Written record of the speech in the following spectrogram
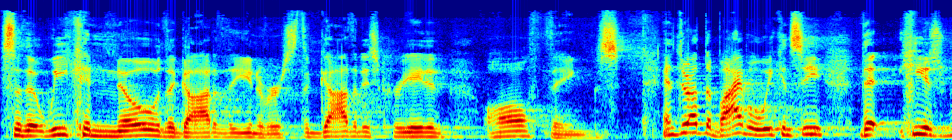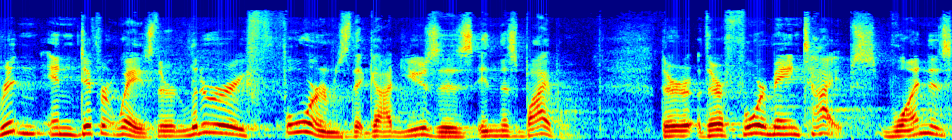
so that we can know the God of the universe, the God that has created all things. And throughout the Bible, we can see that he is written in different ways. There are literary forms that God uses in this Bible. There, there are four main types. One is,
